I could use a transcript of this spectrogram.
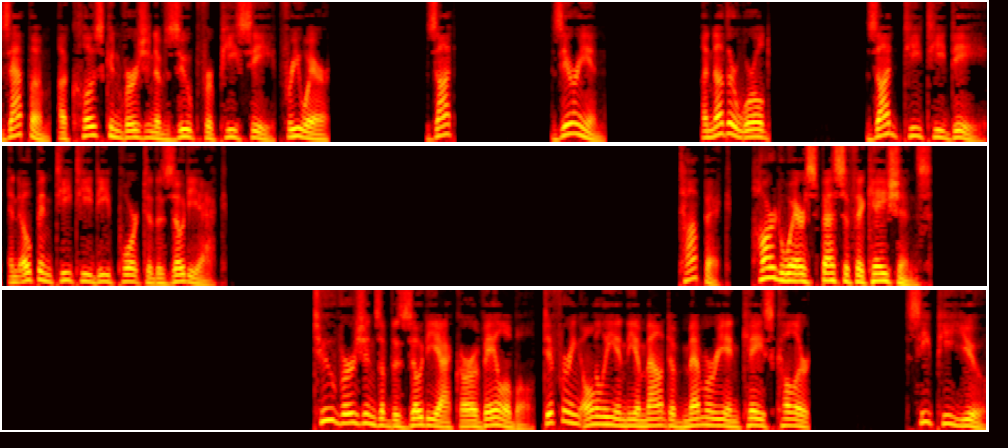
Zapum, a close conversion of Zoop for PC freeware Zot Zirion Another World Zod TTD, an OpenTTD port to the Zodiac. Hardware specifications Two versions of the Zodiac are available, differing only in the amount of memory and case color CPU,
